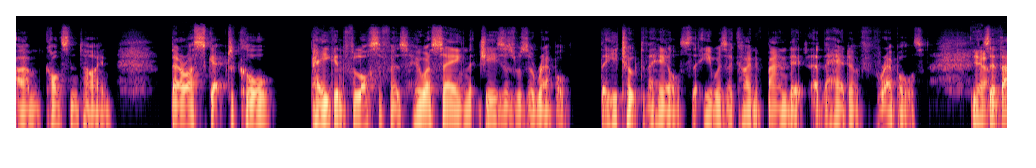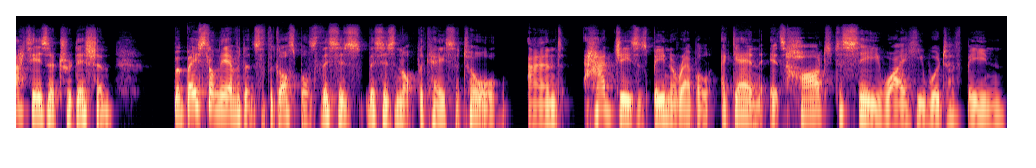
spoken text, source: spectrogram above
um, Constantine, there are skeptical pagan philosophers who are saying that Jesus was a rebel, that he took to the hills, that he was a kind of bandit at the head of rebels. Yeah. So that is a tradition. But based on the evidence of the Gospels, this is this is not the case at all. And had Jesus been a rebel, again, it's hard to see why he would have been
